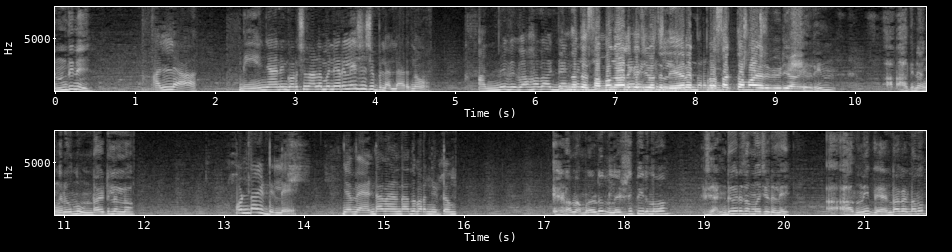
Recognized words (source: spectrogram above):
എന്തിന്? അല്ല നീ ഞാനും കുറച്ചു നാൾ മുന്നേ റിലേഷൻഷിപ്പിലല്ലായിരുന്നോ അന്ന് വിവാഹ ഇന്നത്തെ സമകാലിക ജീവിതത്തിൽ ഏറെ പ്രസക്തമായ ഒരു വീഡിയോ ആണ് അങ്ങനെ ഒന്നും ഉണ്ടായിട്ടില്ലല്ലോ. ഉണ്ടായിട്ടില്ലേ? ഞാൻ വേണ്ട വേണ്ട എന്ന് പറഞ്ഞിട്ടും. എടാ നമ്മളുടെ റിലേഷൻഷിപ്പ് ഇരുന്നവൻ രണ്ടുപേരെ സമ്മതിച്ചിട്ടല്ലേ? അത് നീ വേണ്ട വേണ്ടെന്ന്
